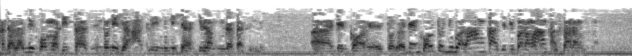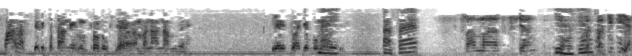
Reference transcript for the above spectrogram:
Ada lagi komoditas Indonesia asli Indonesia hilang data sini. Ah, jengkol ya itu. Jengkol itu juga langka, jadi barang langka sekarang. Malas jadi petani memproduksi, eh, menanamnya. Ya itu aja Bu. Baik. Pak Fred. Selamat siang. Iya, siang Pak. Kiki ya?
